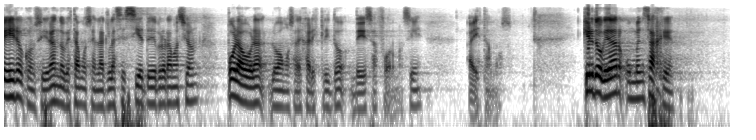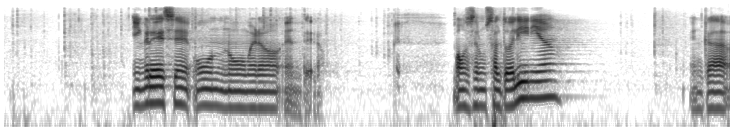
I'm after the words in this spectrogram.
pero considerando que estamos en la clase 7 de programación, por ahora lo vamos a dejar escrito de esa forma. ¿sí? Ahí estamos. ¿Qué le tengo que dar? Un mensaje. Ingrese un número entero. Vamos a hacer un salto de línea en cada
